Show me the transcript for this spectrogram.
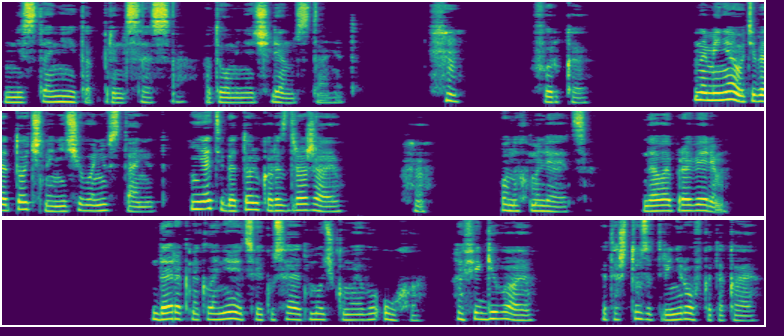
«Не стани так, принцесса, а то у меня член встанет». «Хм», — фыркаю. «На меня у тебя точно ничего не встанет. Я тебя только раздражаю». «Ха». Он ухмыляется. Давай проверим. Дерек наклоняется и кусает мочку моего уха. Офигеваю. Это что за тренировка такая?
